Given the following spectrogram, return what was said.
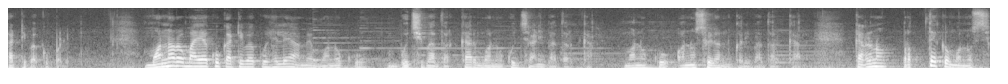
କାଟିବାକୁ ପଡ଼ିବ। ମନର ମାୟାକୁ କାଟିବାକୁ ହେଲେ ଆମେ ମନକୁ ବୁଝିବା ଦରକାର ମନକୁ ଜାଣିବା ଦରକାର ମନକୁ ଅନୁଶୀଳନ କରିବା ଦରକାର। କାରଣ ପ୍ରତ୍ୟେକ ମନୁଷ୍ୟ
